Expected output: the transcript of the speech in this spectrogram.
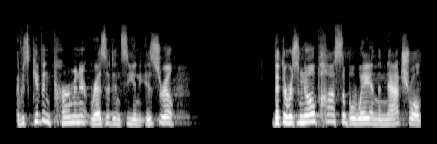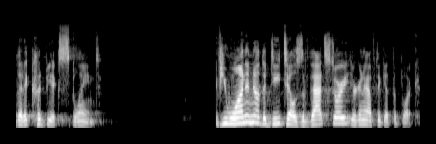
I was given permanent residency in Israel that there was no possible way in the natural that it could be explained. If you want to know the details of that story, you're going to have to get the book.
